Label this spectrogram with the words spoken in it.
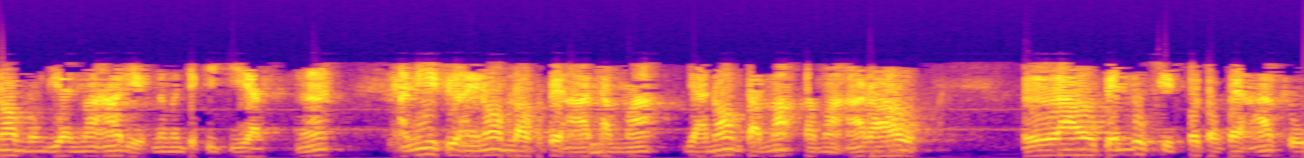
น้อมโรงเรียนมาหาเด็กนะมันจะขี้เกียจนะ อันนี้คือให้น้อมเราไปหาธรรมะ อย่าน้อมธรรมะก็มาหาเรา เราเป็นลูกศิษย์ก็ต้องไปหาครู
